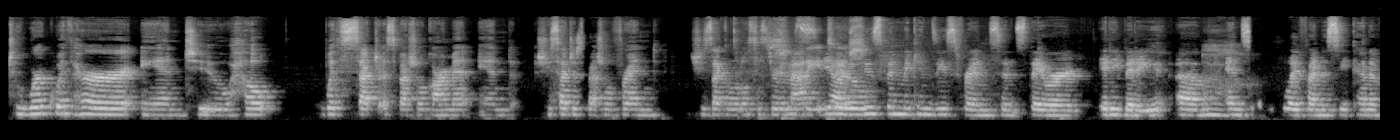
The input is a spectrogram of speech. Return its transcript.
to work with her and to help with such a special garment. And she's such a special friend. She's like a little sister to Maddie yeah too. she's been Mackenzie's friend since they were itty bitty. Um, and so really fun to see kind of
